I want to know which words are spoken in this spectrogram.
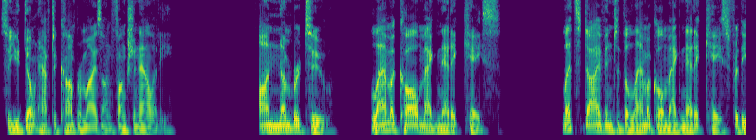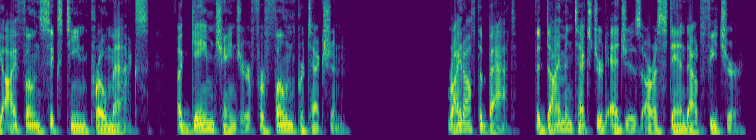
so you don't have to compromise on functionality. On number 2, Lamicall Magnetic Case. Let's dive into the Lamicall magnetic case for the iPhone 16 Pro Max, a game changer for phone protection. Right off the bat, the diamond textured edges are a standout feature.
